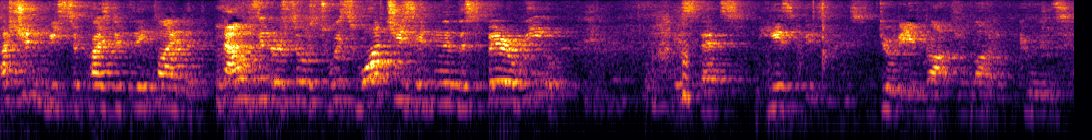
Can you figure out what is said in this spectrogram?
I shouldn't be surprised if they find a thousand or so Swiss watches hidden in the spare wheel. Yes, that's his business. Dirty, rotten lot of goods.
